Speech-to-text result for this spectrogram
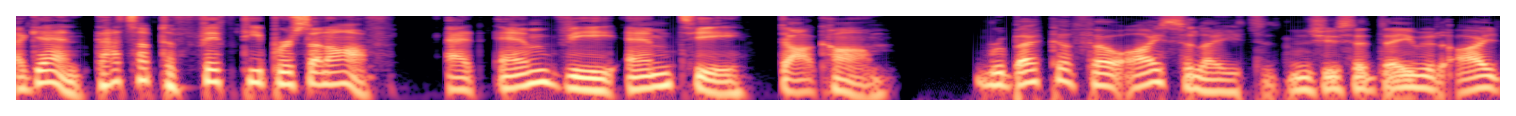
Again, that's up to 50% off at MVMT.com. Rebecca felt isolated and she said, David, I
